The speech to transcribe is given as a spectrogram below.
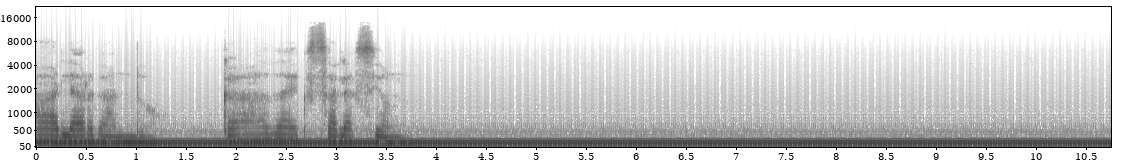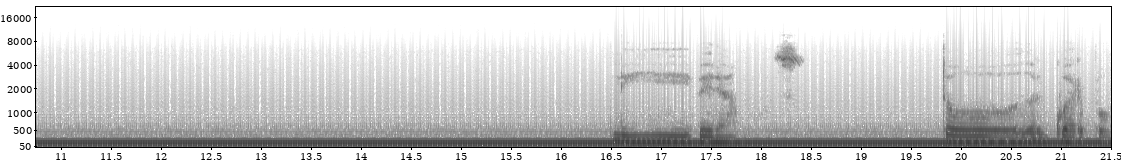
alargando cada exhalación. Liberamos todo el cuerpo.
